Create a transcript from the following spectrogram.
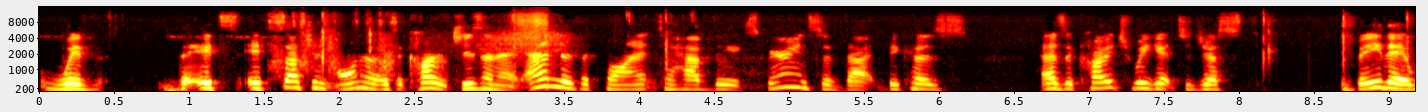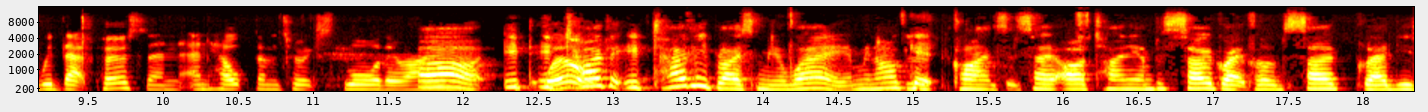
with the, it's it's such an honor as a coach, isn't it, and as a client to have the experience of that because as a coach we get to just be there with that person and help them to explore their own. Oh, it, it totally it totally blows me away. I mean, I'll get mm. clients that say, "Oh, Tony, I'm just so grateful. I'm so glad you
